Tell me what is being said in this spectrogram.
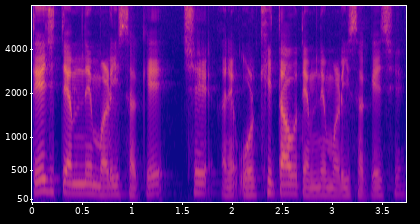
તે જ તેમને મળી શકે છે અને ઓળખીતાઓ તેમને મળી શકે છે.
